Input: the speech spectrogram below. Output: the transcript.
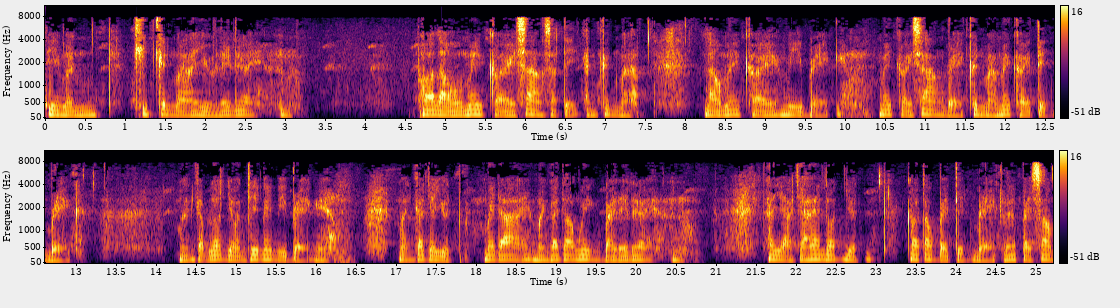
ที่มันคิดขึ้นมาอยู่เรื่อยๆเพราะเราไม่เคยสร้างสติกันขึ้นมา เราไม่เคยมีเบรก ไม่เคยสร้างเบรกขึ้นมา ไม่เคยติดเบรก เหมือนกับรถยนต์ที่ไม่มีเบรกเนี่ย มันก็จะหยุดไม่ได้ มันก็ต้องวิ่งไปเรื่อยๆ ถ้าอยากจะให้รถหยุดก็ต้องไปติดเบรกหรือไปซ่อม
